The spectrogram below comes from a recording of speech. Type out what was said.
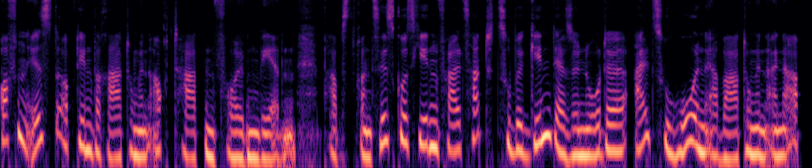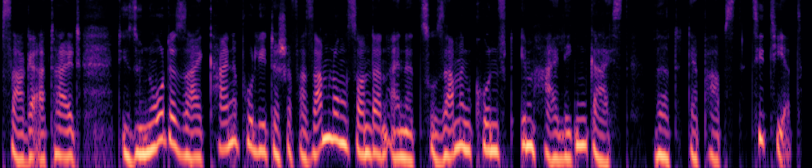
Offen ist, ob den Beratungen auch Taten folgen werden. Papst Franziskus jedenfalls hat zu Beginn der Synode allzu hohen Erwartungen eine Absage erteilt. Die Synode sei keine politische Versammlung, sondern eine Zusammenkunft im Heiligen Geist wird der Papst zitiert.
